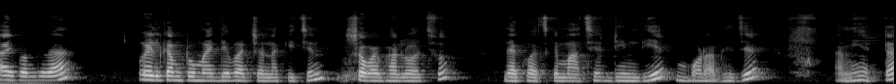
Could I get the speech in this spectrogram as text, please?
হাই বন্ধুরা, welcome to my Debarchana kitchen. সবাই ভালো আছো? দেখো আজকে মাছের ডিম দিয়ে বড়া ভেজে আমি একটা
